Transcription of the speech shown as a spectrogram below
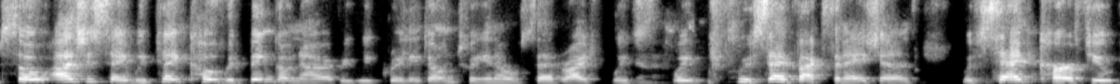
so as you say, we play COVID bingo now every week, really, don't we? You know, said right, we've yes. we've we've said vaccinations, we've said curfew,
